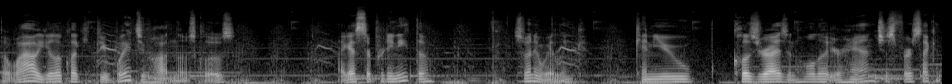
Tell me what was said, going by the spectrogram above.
But wow, you look like you'd be way too hot in those clothes. I guess they're pretty neat, though. So anyway, Link, can you close your eyes and hold out your hand just for a second?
